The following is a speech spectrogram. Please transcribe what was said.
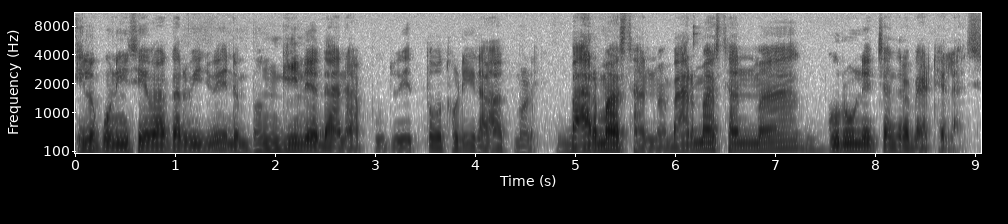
એ લોકોની સેવા કરવી જોઈએ અને ભંગીને દાન આપવું જોઈએ, તો થોડી રાહત મળે. બારમા સ્થાનમાં બારમા સ્થાનમાં ગુરુને ચંદ્ર બેઠેલા છે.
